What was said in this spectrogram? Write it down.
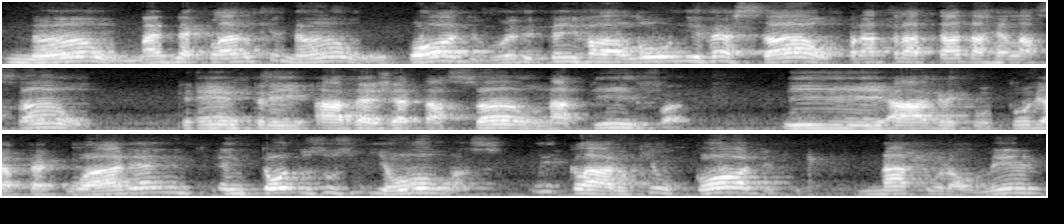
Não, mas é claro que não. O código ele tem valor universal para tratar da relação entre a vegetação nativa e a agricultura e a pecuária em, em todos os biomas. E claro que o código, naturalmente,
